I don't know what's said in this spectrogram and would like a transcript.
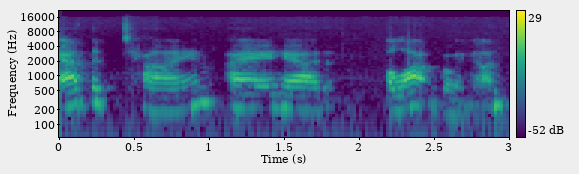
at the time, I had a lot going on.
